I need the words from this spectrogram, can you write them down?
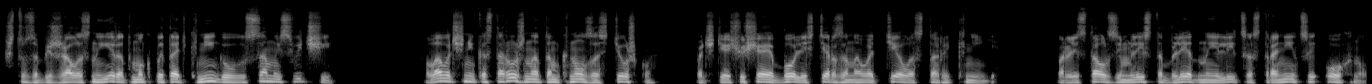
Что за безжалостный Ирод мог пытать книгу у самой свечи? Лавочник осторожно отомкнул застежку, почти ощущая боль истерзанного тела старой книги. Пролистал землисто-бледные лица страницы, охнул.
